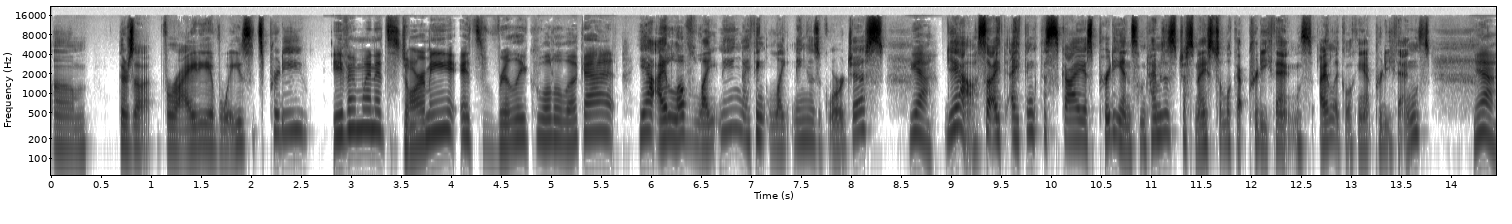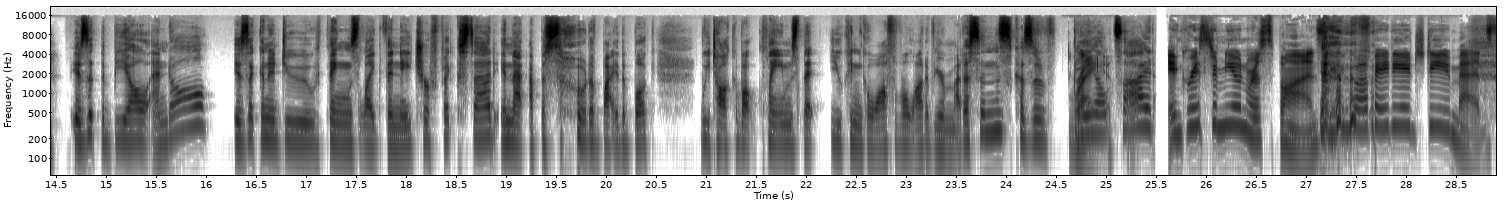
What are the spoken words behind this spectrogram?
Um, there's a variety of ways it's pretty. Even when it's stormy, it's really cool to look at. Yeah, I love lightning. I think lightning is gorgeous. Yeah. Yeah, so I, I think the sky is pretty, and sometimes it's just nice to look at pretty things. I like looking at pretty things. Yeah. Is it the be all end all? Is it going to do things like the Nature Fix said in that episode of By the Book? We talk about claims that you can go off of a lot of your medicines because of being Right. outside. Increased immune response. You can go off ADHD meds.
